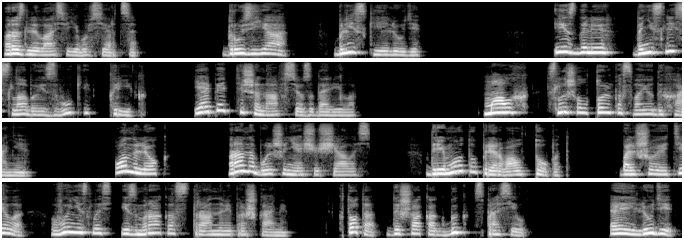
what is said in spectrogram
разлилась в его сердце. Друзья, близкие люди. Издали донеслись слабые звуки, крик, и опять тишина все задавила. Малх слышал только свое дыхание. Он лег, рана больше не ощущалась. Дремоту прервал топот. Большое тело вынеслось из мрака странными прыжками. Кто-то, дыша как бык, спросил. «Эй, люди,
